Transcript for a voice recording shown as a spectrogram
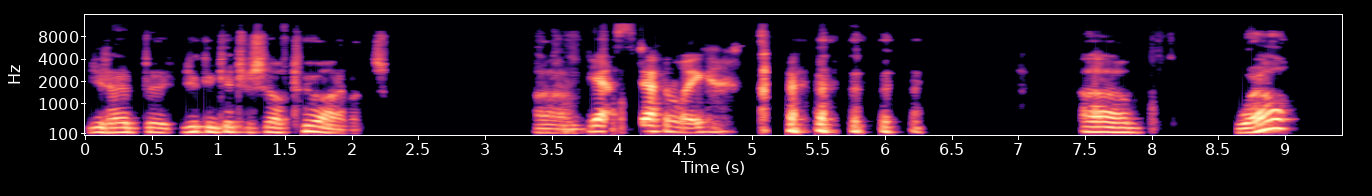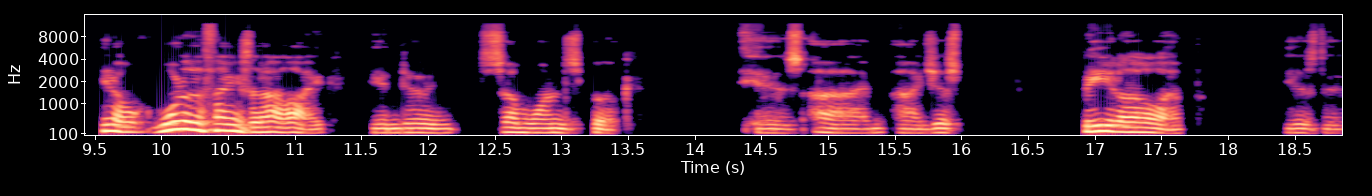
you, had to, you can get yourself two islands. Um, yes, definitely. um, well, you know, one of the things that I like in doing someone's book is I I just beat it all up is the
